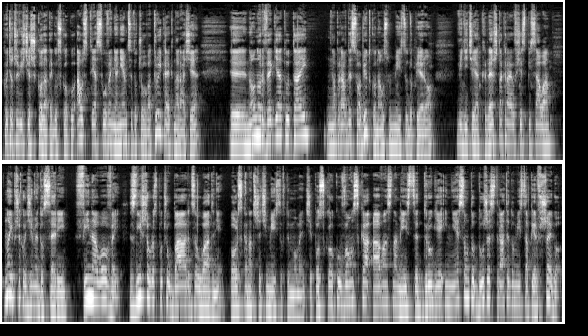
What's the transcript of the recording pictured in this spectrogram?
Choć oczywiście szkoda tego skoku. Austria, Słowenia, Niemcy to czołowa trójka jak na razie. Yy, No, Norwegia tutaj naprawdę słabiutko na ósmym miejscu dopiero. Widzicie, jak reszta krajów się spisała. No i przechodzimy do serii finałowej. Zniszczał rozpoczął bardzo ładnie. Polska na trzecim miejscu w tym momencie. Po skoku wąska, awans na miejsce drugie i nie są to duże straty do miejsca pierwszego.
